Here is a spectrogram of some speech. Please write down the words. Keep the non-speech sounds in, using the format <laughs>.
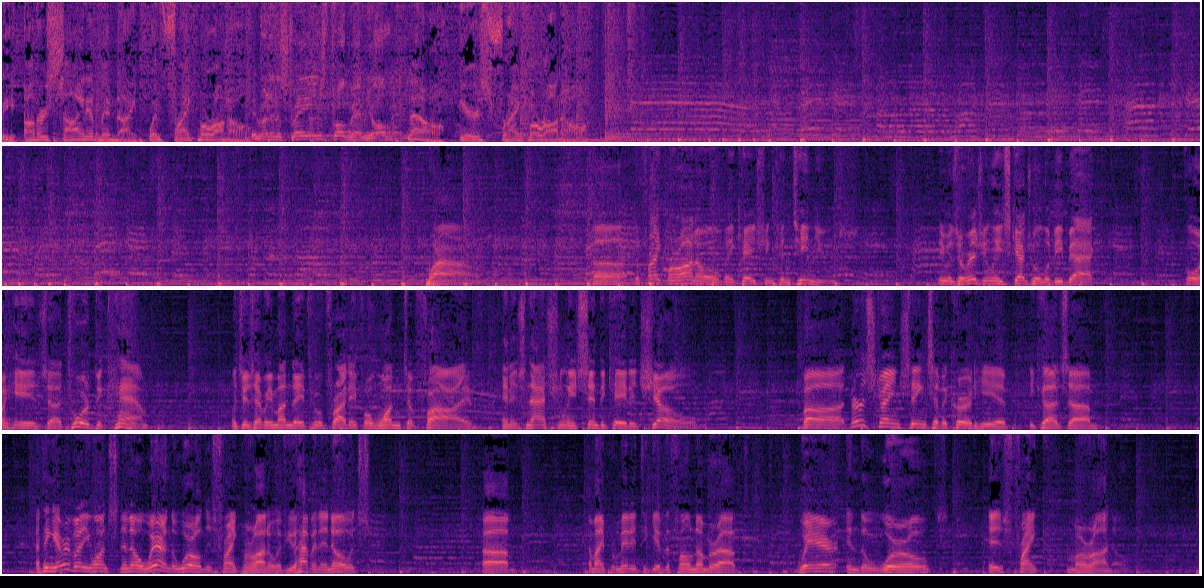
The Other Side of Midnight with Frank Morano. They're running a strange program, y'all. Now, here's Frank Morano. Wow. Uh, the Frank Morano vacation continues. He was originally scheduled to be back for his uh, tour de camp, which is every Monday through Friday for 1 to 5 in his nationally syndicated show. But very strange things have occurred here because um, I think everybody wants to know where in the world is Frank Morano. If you happen to know, it's. Um, am I permitted to give the phone number out? Where in the world is Frank Morano?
